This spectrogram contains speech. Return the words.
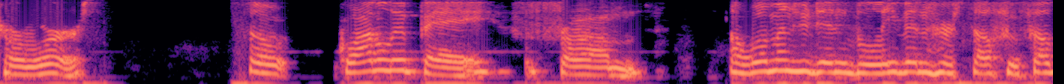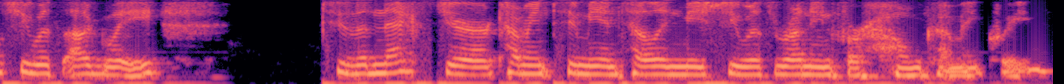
her worth. So, Guadalupe, from a woman who didn't believe in herself, who felt she was ugly, to the next year coming to me and telling me she was running for homecoming queen.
